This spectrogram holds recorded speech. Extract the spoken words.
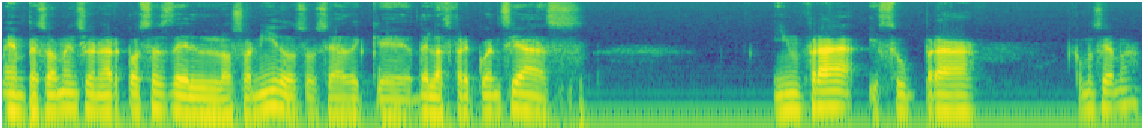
empezó a mencionar cosas de los sonidos, o sea, de que de las frecuencias infra y supra. ¿Cómo se llama?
